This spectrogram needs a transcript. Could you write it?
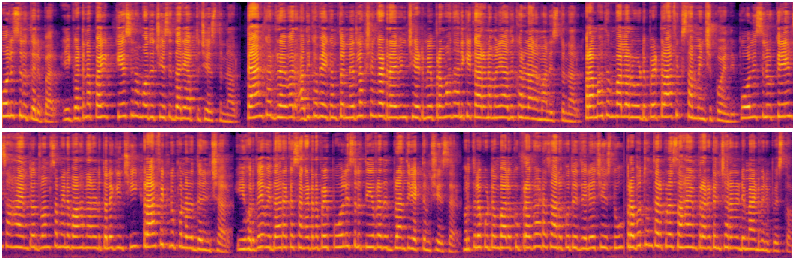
పోలీసులు తెలిపారు. ఈ ఘటనపై కేసు నమోదు చేసి దర్యాప్తు చేస్తున్నారు. చేస్తున్నారు ట్యాంకర్ డ్రైవర్ అధిక వేగంతో నిర్లక్ష్యంగా డ్రైవింగ్ చేయడమే ప్రమాదానికి కారణమని అధికారులు అనుమానిస్తున్నారు. ప్రమాదం వల్ల రోడ్డుపై ట్రాఫిక్ స్తంభించిపోయింది. పోలీసులు క్రేన్ సహాయంతో ధ్వంసమైన వాహనాలను తొలగించి ట్రాఫిక్ను పునరుద్ధరించారు. ఈ హృదయ విదారక సంఘటనపై పోలీసులు తీవ్ర దిగ్భ్రాంతి వ్యక్తం చేశారు. మృతుల కుటుంబాలకు ప్రగాఢ సానుభూతి తెలియజేస్తూ ప్రభుత్వం తరపున సహాయం ప్రకటించాలని డిమాండ్ వినిపిస్తోంది.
